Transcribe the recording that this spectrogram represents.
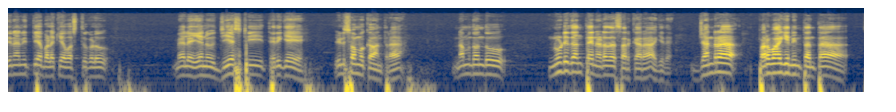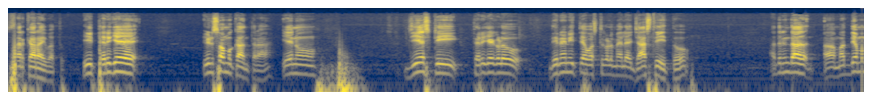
ದಿನನಿತ್ಯ ಬಳಕೆಯ ವಸ್ತುಗಳು ಮೇಲೆ ಏನು ಜಿ ಎಸ್ ಟಿ ತೆರಿಗೆ ಇಳಿಸೋ ಮುಖಾಂತರ ನಮ್ಮದೊಂದು ನುಡಿದಂತೆ ನಡೆದ ಸರ್ಕಾರ ಆಗಿದೆ. ಜನರ ಪರವಾಗಿ ನಿಂತಂಥ ಸರ್ಕಾರ ಇವತ್ತು. ಈ ತೆರಿಗೆ ಇಳಿಸೋ ಮುಖಾಂತರ ಏನು ಜಿ ಎಸ್ ಟಿ ತೆರಿಗೆಗಳು ದಿನನಿತ್ಯ ವಸ್ತುಗಳ ಮೇಲೆ ಜಾಸ್ತಿ ಇತ್ತು. ಅದರಿಂದ ಮಧ್ಯಮ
